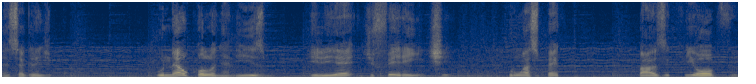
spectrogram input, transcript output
Essa é a grande O neocolonialismo ele é diferente por um aspecto quase que óbvio.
